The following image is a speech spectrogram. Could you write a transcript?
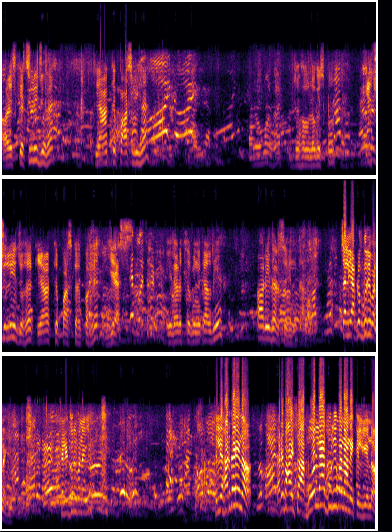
और इस केचली जो है आँख के पास भी है। जो हम लोग इसको केचली जो है, कि आँख के पास का है पहले यस इधर से भी निकाल दिए और इधर से भी निकाल दिए। चलिए आप लोग दूरी बनाइए। चलिए दूरी बनाइए। चलिए हट जाइए ना। अरे भाई साहब, बोल रहे हैं दूरी बनाने के लिए ना।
